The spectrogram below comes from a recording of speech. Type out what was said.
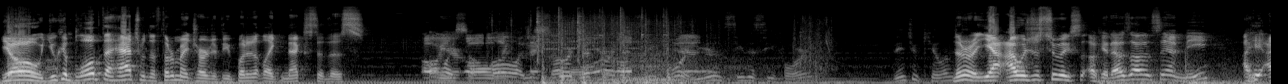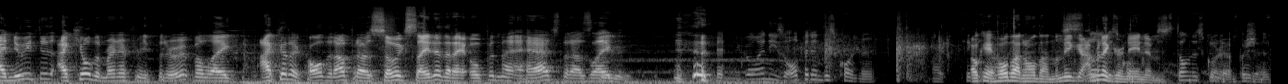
Yo, you can blow up the hatch with a thermite charge if you put it like next to this. Oh, Oh, you're saw- all oh, I like just saw. George, that's not that Oh, C4. yeah. You didn't see the C4? Didn't you kill him? No, no, yeah, I was just too ex- Okay, that was honestly on me. I I knew he threw. I killed him right after he threw it, but like I could have called it out, but I was so excited that I opened that hatch that I was like. You go in, he's open in this corner. okay, hold on, hold on. Let me. Still I'm gonna this corner. grenade him. He's Still in this corner, I'm pushing it.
